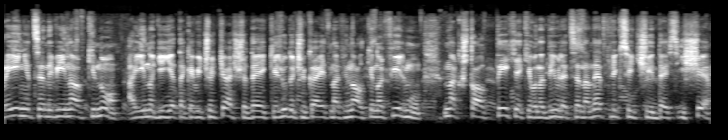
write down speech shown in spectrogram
Україні це не війна в кіно. А іноді є таке відчуття, що деякі люди чекають на фінал кінофільму на кшталт тих, які вони дивляться на Нетфліксі чи десь іще.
